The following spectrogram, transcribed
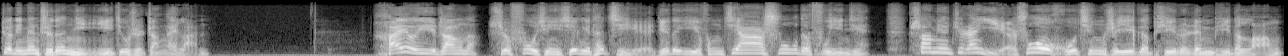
这里面指的你就是张爱兰。还有一张呢，是父亲写给他姐姐的一封家书的复印件，上面居然也说胡青是一个披着人皮的狼。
